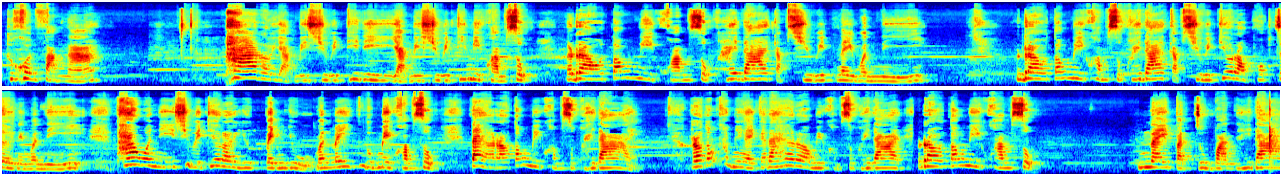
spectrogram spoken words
ทุกคนฟังนะ ถ้าเราอยากมีชีวิตที่ดี อยากมีชีวิตที่มีความสุข เราต้องมีความสุขให้ได้กับชีวิตในวันนี้ เราต้องมีความสุขให้ได้กับชีวิตที่เราพบเจอในวันนี้ ถ้าวันนี้ชีวิตที่เราอยู่เป็นอยู่มันไม่มีความสุข แต่เราต้องมีความสุขให้ได้ เราต้องทำยังไงก็ได้ให้เรามีความสุขให้ได้ เราต้องมีความสุขในปัจจุบันให้ได้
